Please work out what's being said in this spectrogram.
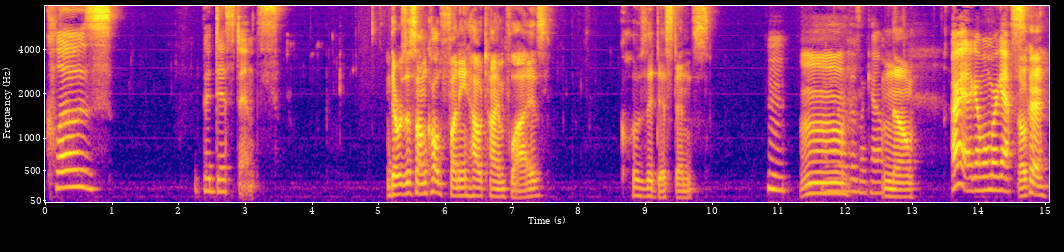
close the distance. There was a song called "Funny How Time Flies." Close the distance. Hmm. That doesn't count. No. All right, I got one more guess. Okay.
